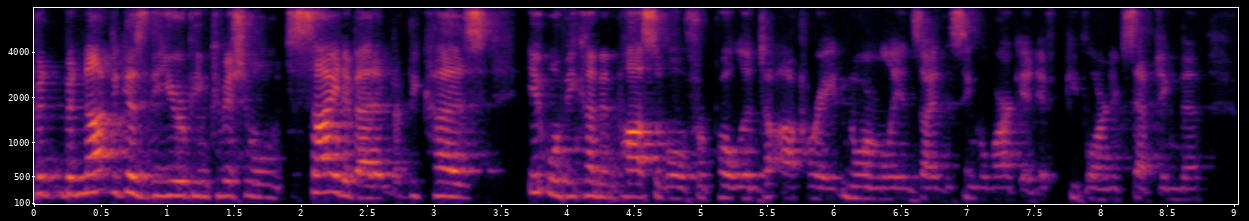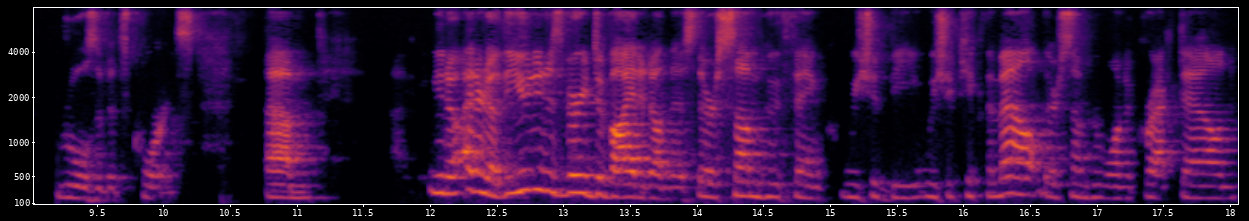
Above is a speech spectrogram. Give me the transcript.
but but not because the European Commission will decide about it, but because it will become impossible for Poland to operate normally inside the single market if people aren't accepting the rules of its courts. Um, you know, I don't know. The union is very divided on this. There are some who think we should be we should kick them out. There's some who want to crack down.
